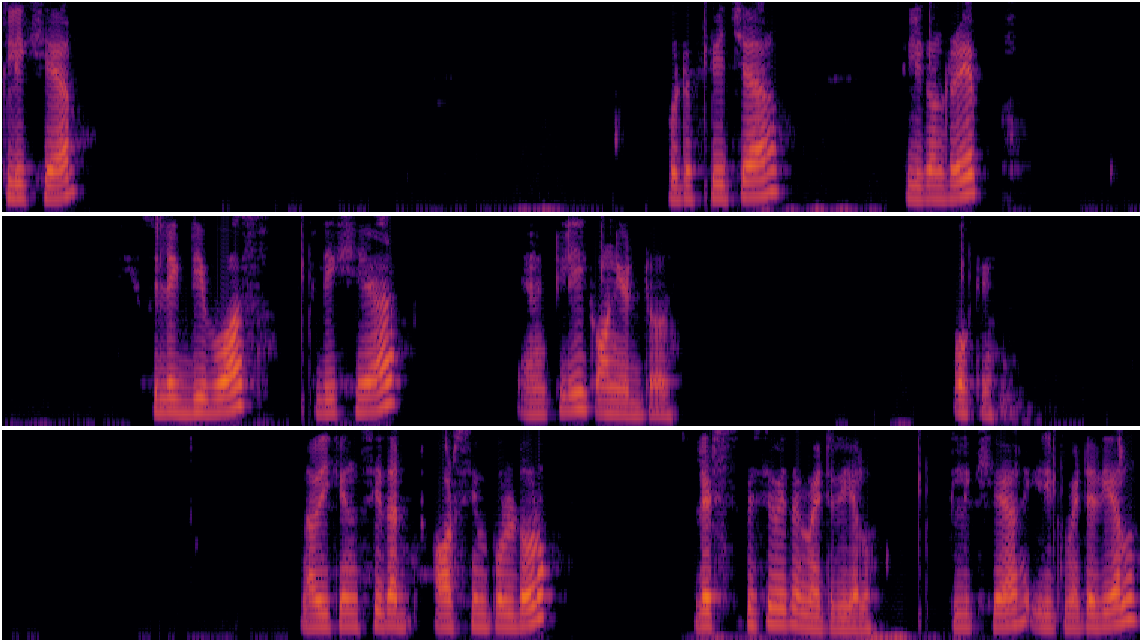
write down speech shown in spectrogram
Click here. Go to feature. Click on wrap select deboss click here and click on your door. Okay. Now you can see that our simple door. Let's specify the material. Click here edit material.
